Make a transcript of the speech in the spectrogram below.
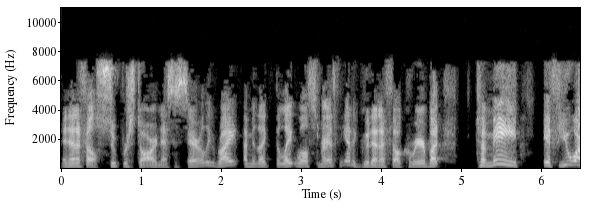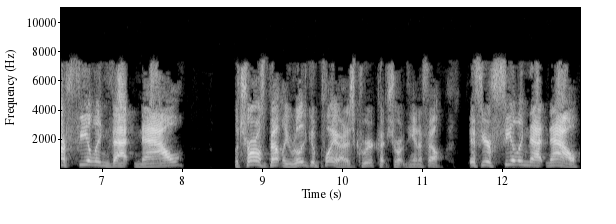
an NFL superstar necessarily, right? I mean, like the late Will Smith, he had a good NFL career. But to me, if you are feeling that now, Charles Bentley, really good player, had his career cut short in the NFL. If you're feeling that now,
